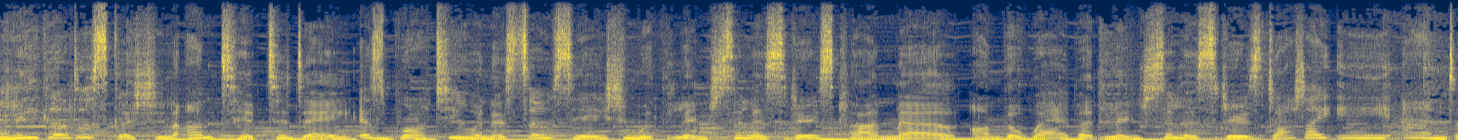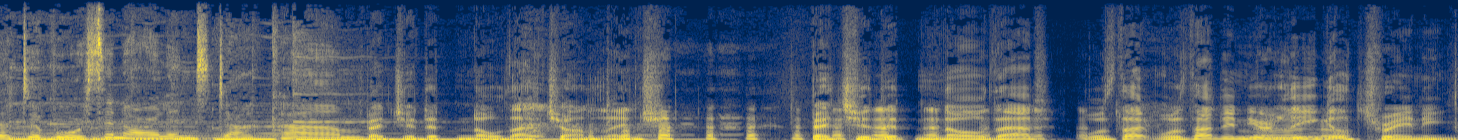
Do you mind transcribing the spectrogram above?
Legal discussion on Tipp Today is brought to you in association with Lynch Solicitors Clonmel on the web at lynchsolicitors.ie and at divorceineireland.com. Bet you didn't know that, John Lynch. Bet you didn't know that. Was that was that in your No, legal no. training?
